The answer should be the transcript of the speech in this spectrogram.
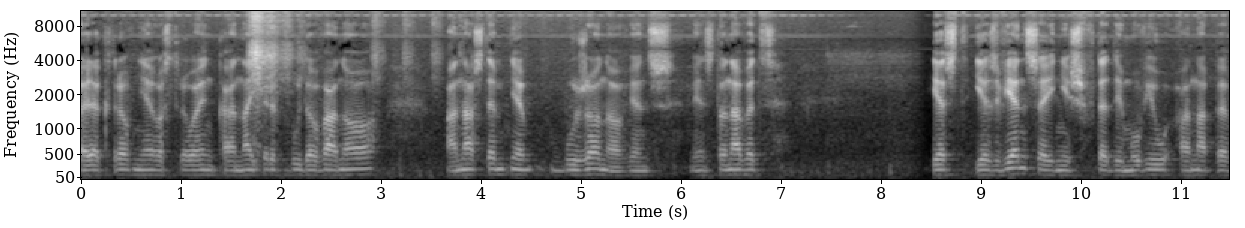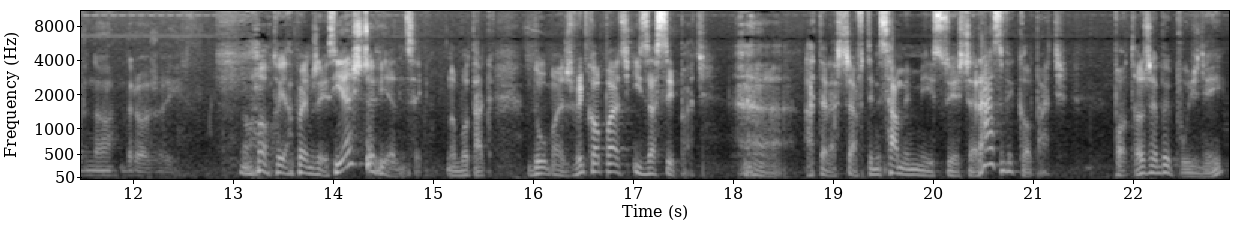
elektrownię Ostrołęka najpierw budowano, a następnie burzono, więc, więc to nawet jest, jest więcej niż wtedy mówił, a na pewno drożej. No to ja powiem, że jest jeszcze więcej. No bo tak, dół możesz wykopać i zasypać. A teraz trzeba w tym samym miejscu jeszcze raz wykopać, po to, żeby później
